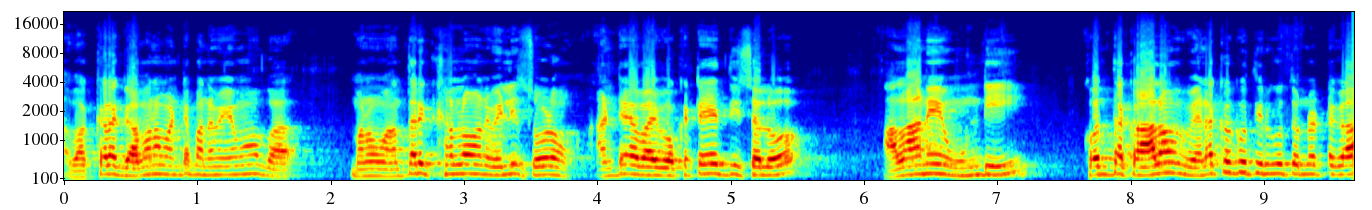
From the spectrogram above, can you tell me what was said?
ఆ వక్ర గమనం అంటే మనమేమో మనం అంతరిక్షంలో మనం వెళ్ళి చూడం. అంటే అవి ఒకటే దిశలో అలానే ఉండి కొంతకాలం వెనకకు తిరుగుతున్నట్టుగా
